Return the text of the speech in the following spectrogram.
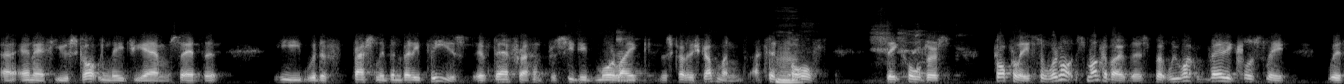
uh, NFU Scotland AGM said that he would have personally been very pleased if DEFRA had proceeded more like the Scottish Government, had mm. stakeholders properly. So we're not smug about this, but we work very closely with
